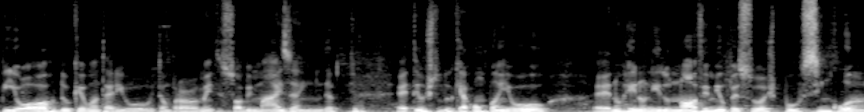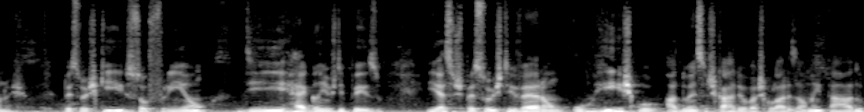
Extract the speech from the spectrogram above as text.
pior do que o anterior, então provavelmente sobe mais ainda. É, tem um estudo que acompanhou é, no Reino Unido 9 mil pessoas por 5 anos. pessoas que sofriam de reganhos de peso. E essas pessoas tiveram o risco a doenças cardiovasculares aumentado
